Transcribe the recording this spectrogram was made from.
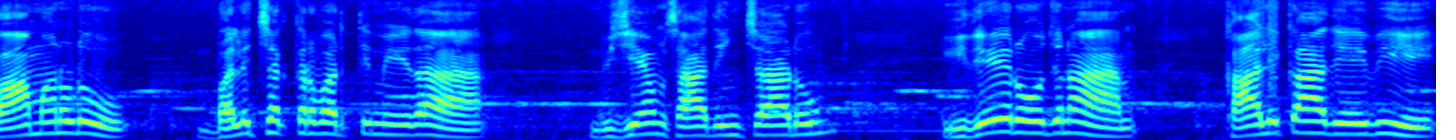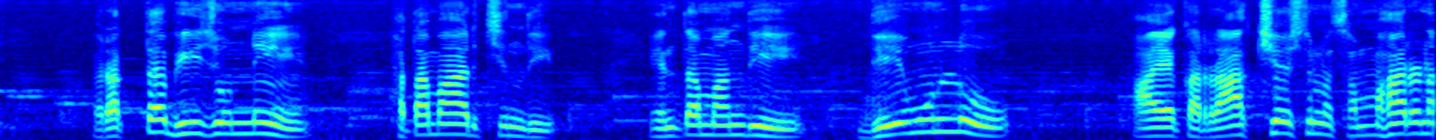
వామనుడు బలిచక్రవర్తి మీద విజయం సాధించాడు. ఇదే రోజున కాళికాదేవి రక్తబీజుణ్ణి హతమార్చింది. ఎంతమంది దేవుళ్ళు ఆ యొక్క రాక్షసుల సంహరణ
